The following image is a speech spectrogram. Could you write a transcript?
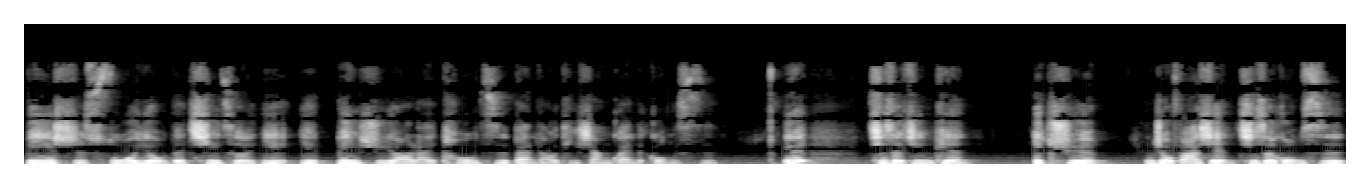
逼使所有的汽车业也必须要来投资半导体相关的公司？因为汽车晶片一缺，你就发现汽车公司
